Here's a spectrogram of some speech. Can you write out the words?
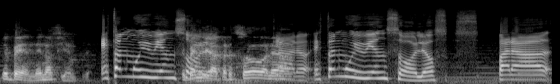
Depende, no siempre. Están muy bien solos. Depende de la persona. Claro, están muy bien solos. Para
